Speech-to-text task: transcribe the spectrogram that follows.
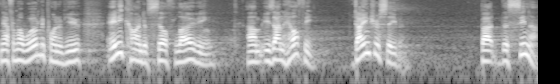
Now, from a worldly point of view, any kind of self loathing um, is unhealthy, dangerous even. But the sinner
